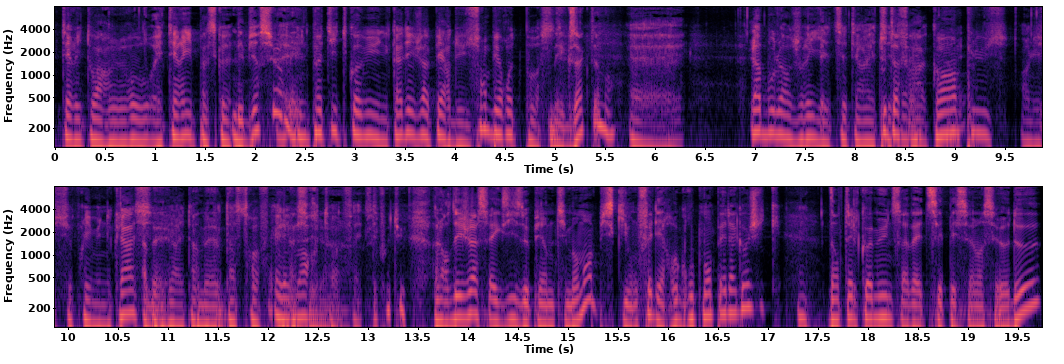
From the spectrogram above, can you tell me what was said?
territoires ruraux est terrible parce que mais bien sûr, une petite commune qui a déjà perdu son bureau de poste, mais exactement, euh, la boulangerie, etc. etc. Tout à fait. Quand en plus on lui supprime une classe, ah c'est une ben, véritable catastrophe. Elle est morte, en fait. C'est foutu. Alors déjà, ça existe depuis un petit moment, puisqu'ils ont fait des regroupements pédagogiques. Hmm. Dans telle commune, ça va être CP1, CE2,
